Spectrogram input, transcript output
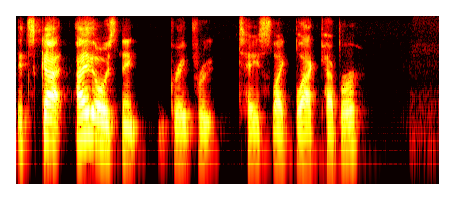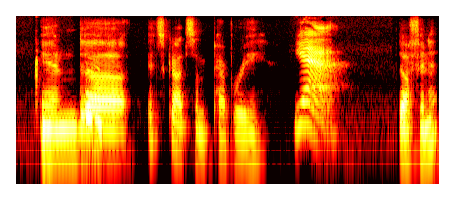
It's got. I always think grapefruit tastes like black pepper, and uh, it's got some peppery yeah stuff in it.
